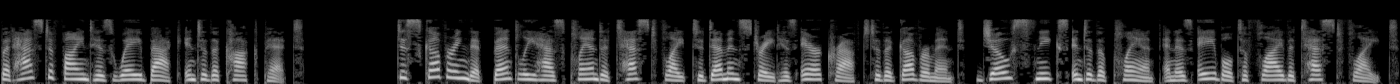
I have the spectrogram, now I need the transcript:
but has to find his way back into the cockpit. Discovering that Bentley has planned a test flight to demonstrate his aircraft to the government, Joe sneaks into the plant and is able to fly the test flight.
